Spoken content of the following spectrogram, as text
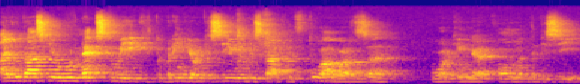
I would ask you next week to bring your PC. We will start with two hours uh, working uh, on the PC.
